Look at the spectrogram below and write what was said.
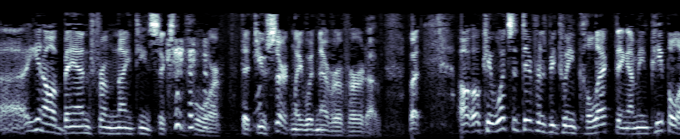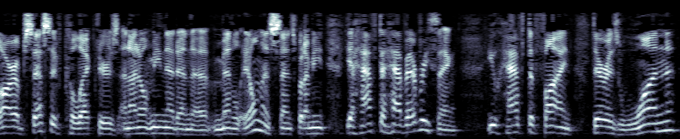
uh, you know, a band from 1964 that you certainly would never have heard of. But, oh, okay, what's the difference between collecting? I mean, people are obsessive collectors, and I don't mean that in a mental illness sense, but I mean, you have to have everything. You have to find, there is one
